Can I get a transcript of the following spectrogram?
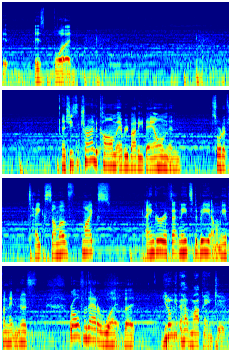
it is blood. And she's trying to calm everybody down and sort of take some of Mike's anger if that needs to be. I don't know if I ne- know if roll for that or what, but You don't get to have my pain too.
